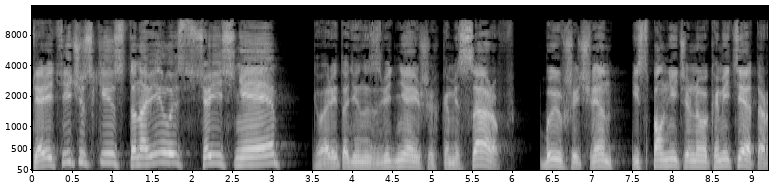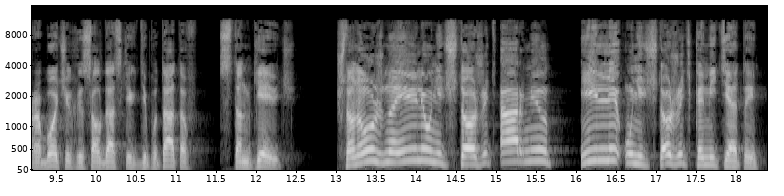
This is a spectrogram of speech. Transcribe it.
Теоретически становилось все яснее, говорит один из виднейших комиссаров, бывший член исполнительного комитета рабочих и солдатских депутатов Станкевич, что нужно или уничтожить армию, или уничтожить комитеты.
